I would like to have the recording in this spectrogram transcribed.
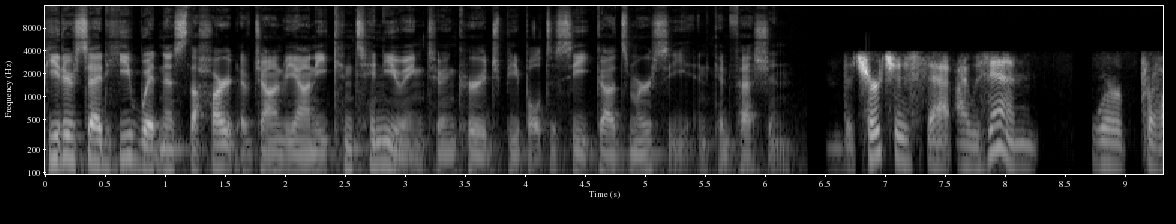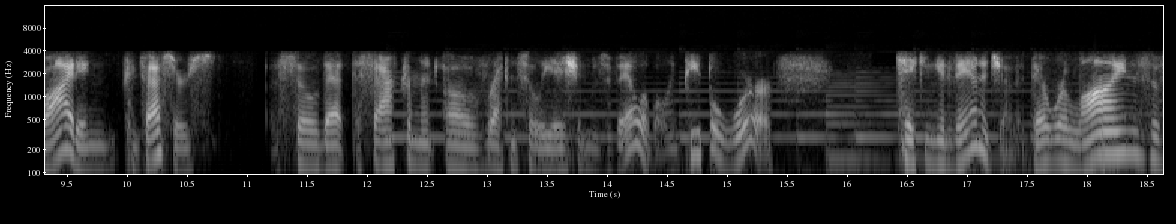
Peter said he witnessed the heart of John Vianney continuing to encourage people to seek God's mercy in confession. The churches that I was in were providing confessors so that the sacrament of reconciliation was available, and people were taking advantage of it. There were lines of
